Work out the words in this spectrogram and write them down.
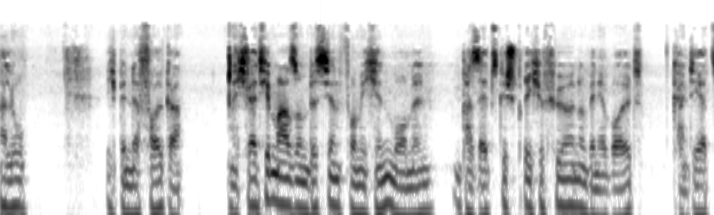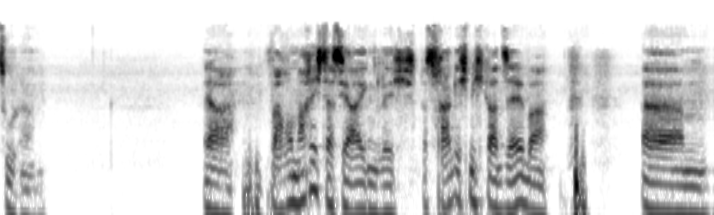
Hallo, ich bin der Volker. Ich werde hier mal so ein bisschen vor mich hin murmeln, ein paar Selbstgespräche führen und wenn ihr wollt, könnt ihr ja zuhören. Ja, warum mache ich das hier eigentlich? Das frage ich mich gerade selber. Ähm,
